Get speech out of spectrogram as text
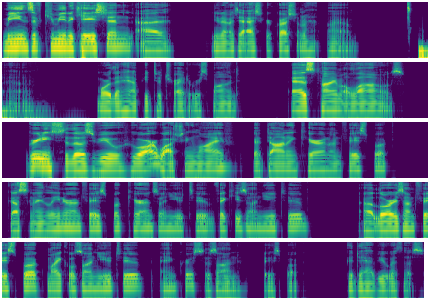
means of communication, uh, you know, to ask your question. Um, uh, more than happy to try to respond as time allows. Greetings to those of you who are watching live. We've got Don and Karen on Facebook, Gus and Eileen are on Facebook, Karen's on YouTube, Vicky's on YouTube, uh, Lori's on Facebook, Michael's on YouTube, and Chris is on Facebook. Good to have you with us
